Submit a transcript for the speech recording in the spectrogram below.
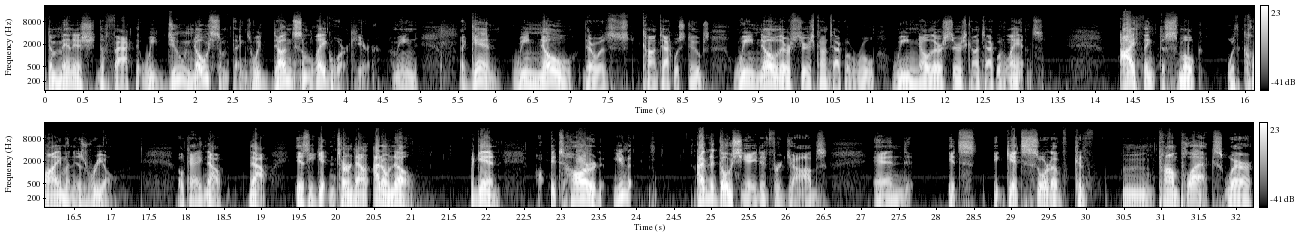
diminish the fact that we do know some things. We've done some legwork here. I mean again we know there was contact with stoops. We know there was serious contact with Rhule. We know there was serious contact with lance. I think the smoke with Klieman is real. Okay? Now now is he getting turned down i don't know again it's hard you know I've negotiated for jobs, and it's it gets sort of conf- mm, complex. Where,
